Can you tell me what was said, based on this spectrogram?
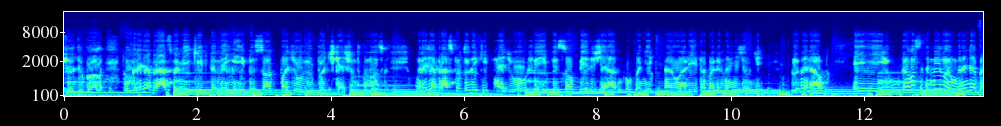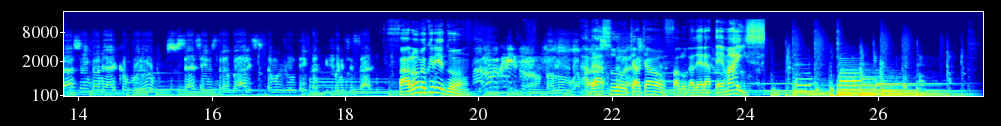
Show de bola. Um grande abraço para minha equipe também aí, pessoal que pode ouvir o podcast junto conosco. Um grande abraço para toda a equipe Red Wolf aí, pessoal Pedro, Geraldo e companhia que estão ali trabalhando na região de Blumenau. E para você também, um grande abraço aí em Balneário Camboriú, sucesso aí nos trabalhos, estamos juntos aí para o que for necessário. Falou, meu querido! Falou, meu querido! Falou, um abraço, abraço tchau, tchau. Falou, galera, até mais!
